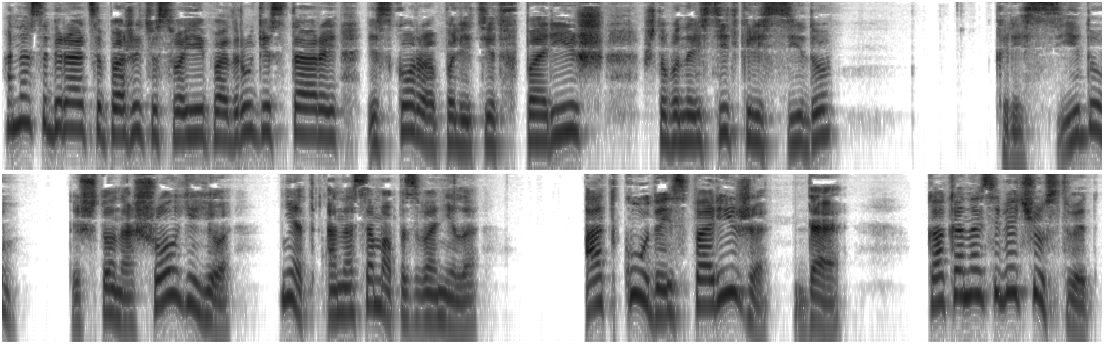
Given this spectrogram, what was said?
Она собирается пожить у своей подруги старой и скоро полетит в Париж, чтобы навестить Крессиду. «Крессиду? Ты что, нашел ее?» «Нет, она сама позвонила». «Откуда? Из Парижа?» «Да». «Как она себя чувствует?»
